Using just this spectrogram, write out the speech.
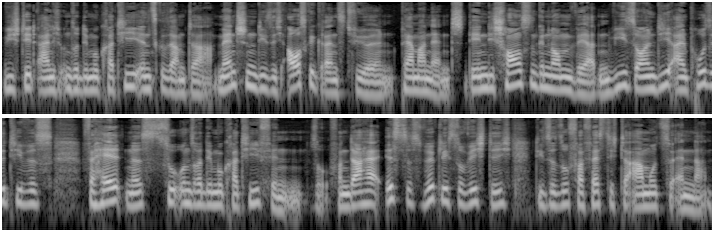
wie steht eigentlich unsere Demokratie insgesamt da? Menschen, die sich ausgegrenzt fühlen, permanent, denen die Chancen genommen werden, wie sollen die ein positives Verhältnis zu unserer Demokratie finden? So, von daher ist es wirklich so wichtig, diese so verfestigte Armut zu ändern.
